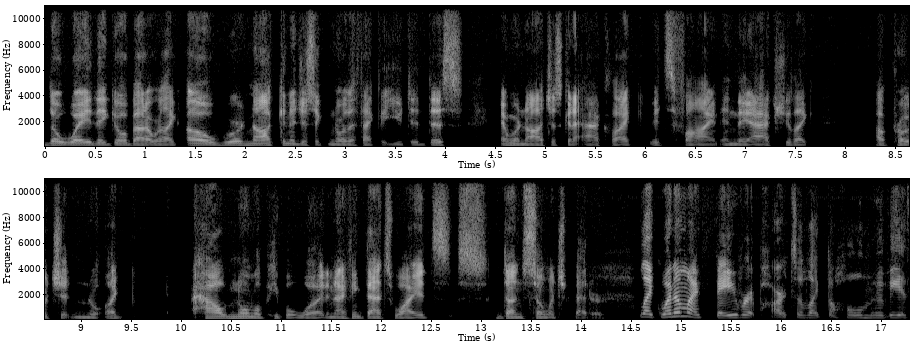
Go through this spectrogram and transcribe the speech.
the way they go about it, we're like, oh, we're not gonna just ignore the fact that you did this, and we're not just gonna act like it's fine, and they actually like approach it no- like how normal people would, and I think that's why it's done so much better. like one of my favorite parts of like the whole movie is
